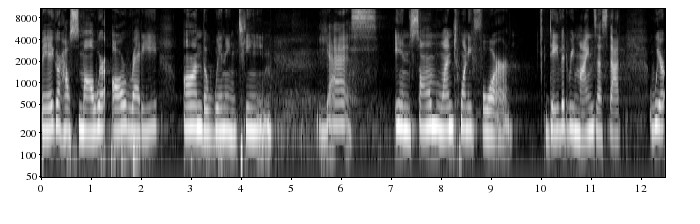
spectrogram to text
big or how small, we're already on the winning team. Yes. In Psalm 124, David reminds us that we're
